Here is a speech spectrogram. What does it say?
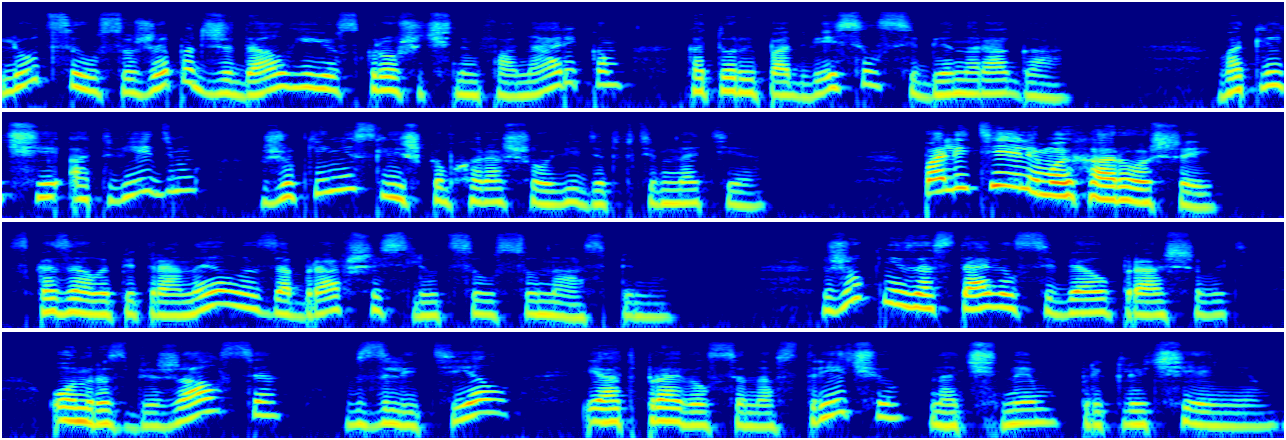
Люциус уже поджидал ее с крошечным фонариком, который подвесил себе на рога. В отличие от ведьм, жуки не слишком хорошо видят в темноте. «Полетели, мой хороший!» — сказала Петронелла, забравшись Люциусу на спину. Жук не заставил себя упрашивать. Он разбежался, взлетел и отправился навстречу ночным приключениям.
